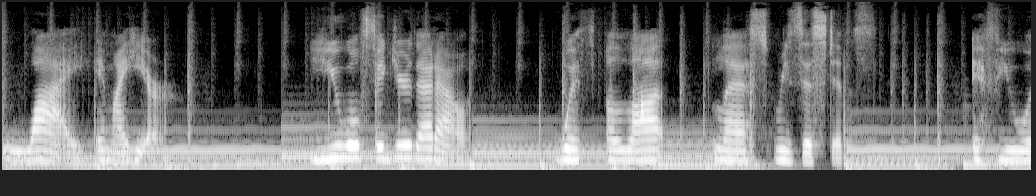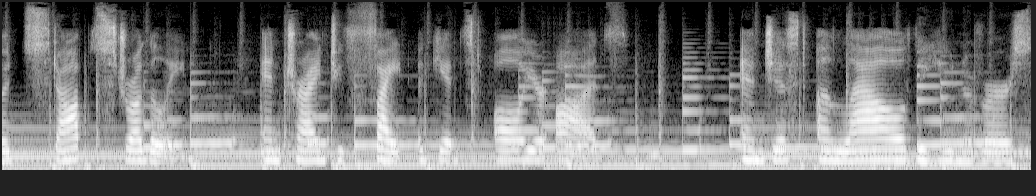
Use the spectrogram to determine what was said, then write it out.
why am I here? You will figure that out with a lot less resistance. If you would stop struggling and trying to fight against all your odds and just allow the universe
